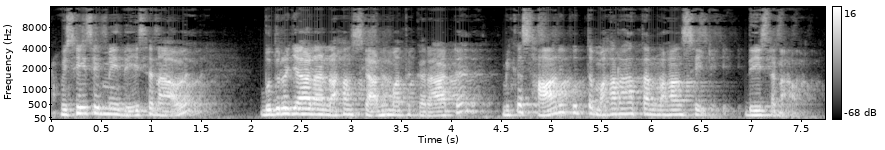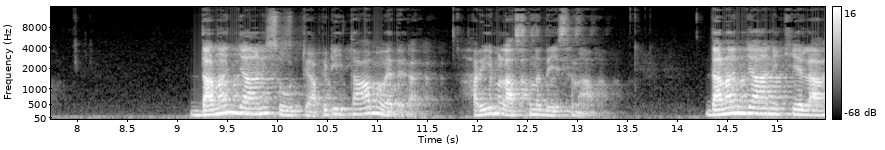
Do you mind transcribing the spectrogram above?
විශේෂෙන් මේ දේශනාව බුදුරජාණන් වහන්සේ අනුමත කරාට මික සාරිපුත්ත මහරහතන් වහන්සේ දේශනාව. දනංජානි සූට්‍රය අපිට ඉතාම වැදගත්. හරිම ලස්සන දේශනාව. දනංජානි කියලා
